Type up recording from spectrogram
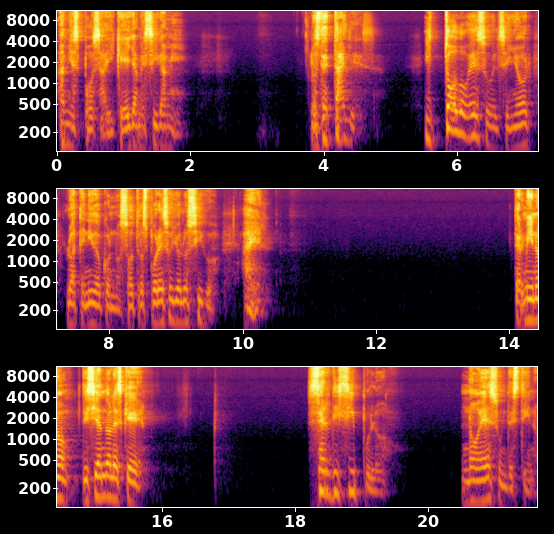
a mi esposa y que ella me siga a mí. Los detalles. Y todo eso el Señor lo ha tenido con nosotros, por eso yo lo sigo a Él. Termino diciéndoles que ser discípulo no es un destino.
